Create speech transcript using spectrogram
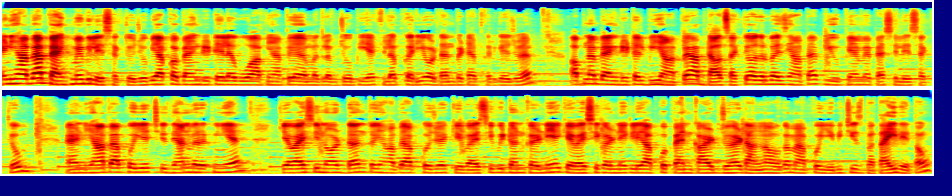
एंड यहाँ पे आप बैंक में भी ले सकते हो। जो भी आपका बैंक डिटेल है, वो आप यहाँ पे मतलब जो भी है फिलअप करिए और डन पे टैप करके जो है, अपना बैंक डिटेल भी यहाँ पे आप डाल सकते हो। अदरवाइज़ यहाँ पे आप यूपीआई में पैसे ले सकते हो। एंड यहाँ पे आपको ये चीज़ ध्यान में रखनी है, के वाई सी नॉट डन तो यहाँ पे आपको जो है के भी डन करनी है। के करने के लिए आपको पैन कार्ड जो है डालना होगा। मैं आपको ये भी चीज़ बता ही देता हूँ,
